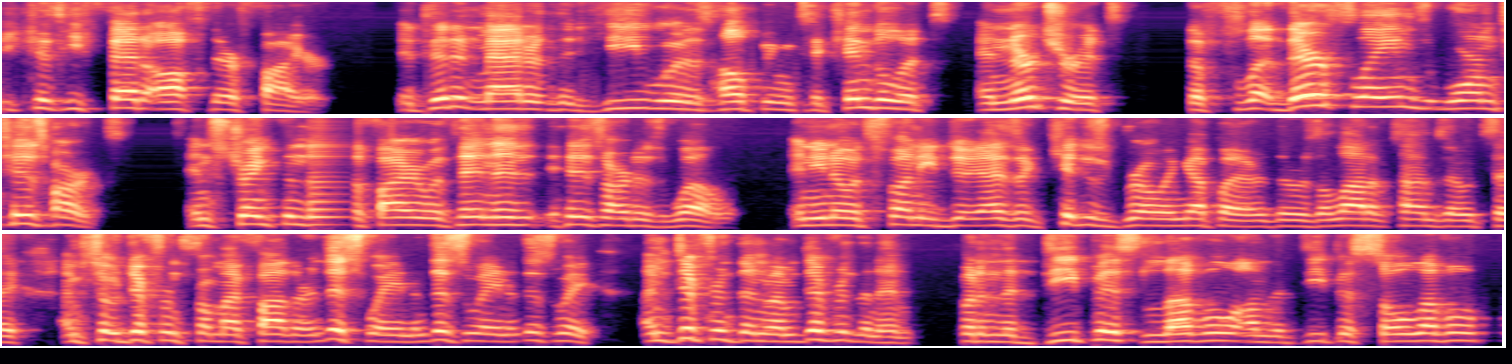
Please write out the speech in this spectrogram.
Because he fed off their fire. It didn't matter that he was helping to kindle it and nurture it. The fl- their flames warmed his heart and strengthened the fire within his, his heart as well. And you know, it's funny as a kid is growing up, I, there was a lot of times I would say, I'm so different from my father in this way and in this way and in this way. I'm different than. I'm different than him. But in the deepest level, on the deepest soul level,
